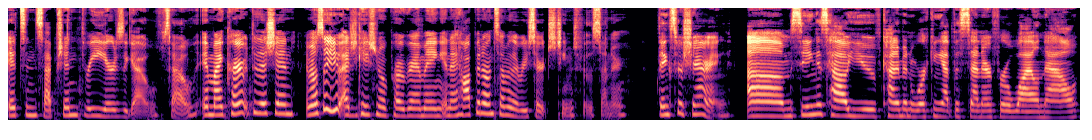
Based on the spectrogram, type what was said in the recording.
its inception three years ago. So, in my current position, I mostly do educational programming, and I hop in on some of the research teams for the center. Thanks for sharing. Um, seeing as how you've kind of been working at the center for a while now,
